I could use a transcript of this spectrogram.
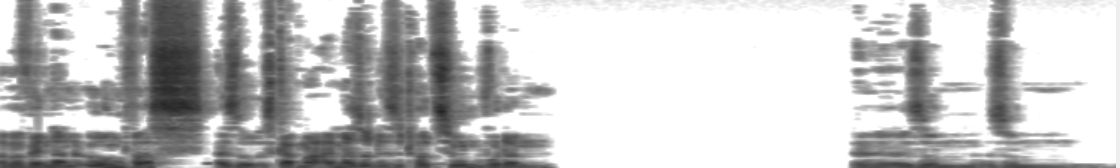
Aber wenn dann irgendwas, also es gab mal einmal so eine Situation, wo dann äh, so ein so ein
